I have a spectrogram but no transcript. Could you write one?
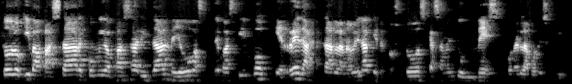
todo lo que iba a pasar, cómo iba a pasar y tal, me llevó bastante más tiempo que redactar la novela, que me costó escasamente un mes ponerla por escrito.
